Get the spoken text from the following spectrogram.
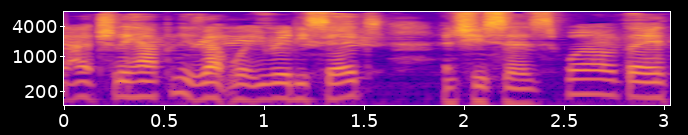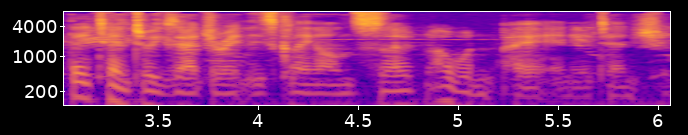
actually happen? Is that what you really said?" And she says, "Well, they they tend to exaggerate these Klingons, so I wouldn't pay it any attention."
